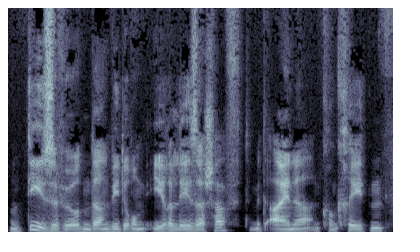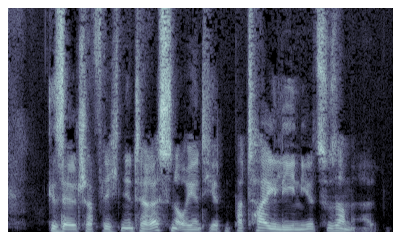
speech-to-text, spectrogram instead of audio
und diese würden dann wiederum ihre Leserschaft mit einer an konkreten gesellschaftlichen interessenorientierten Parteilinie zusammenhalten.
